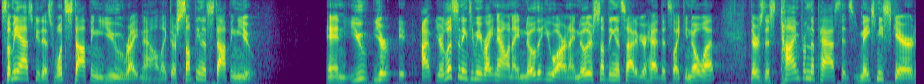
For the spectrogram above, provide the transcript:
So let me ask you this what's stopping you right now? Like there's something that's stopping you. And you, you're, you're listening to me right now, and I know that you are, and I know there's something inside of your head that's like, you know what? There's this time from the past that makes me scared,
